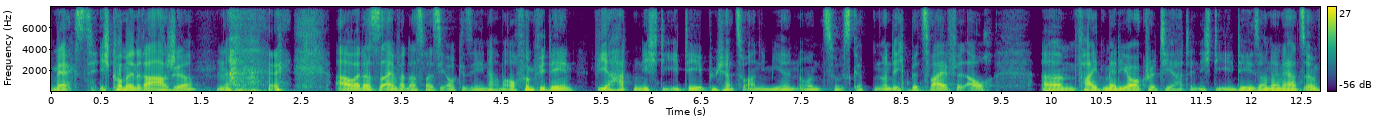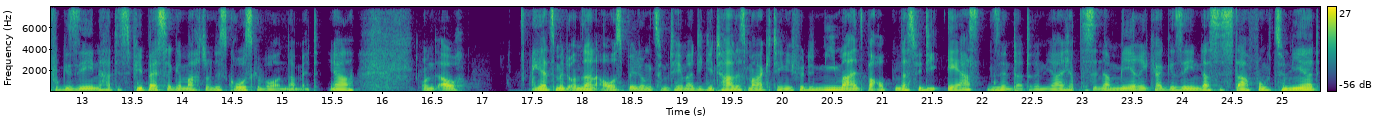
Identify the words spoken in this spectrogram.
du merkst, ich komme in Rage. Aber das ist einfach das, was ich auch gesehen habe. Auch fünf Ideen. Wir hatten nicht die Idee, Bücher zu animieren und zu skripten. Und ich bezweifle auch, ähm, Fight Mediocrity hatte nicht die Idee, sondern er hat es irgendwo gesehen, hat es viel besser gemacht und ist groß geworden damit. Ja. Und auch jetzt mit unseren Ausbildungen zum Thema digitales Marketing. Ich würde niemals behaupten, dass wir die Ersten sind da drin. Ja, ich habe das in Amerika gesehen, dass es da funktioniert,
